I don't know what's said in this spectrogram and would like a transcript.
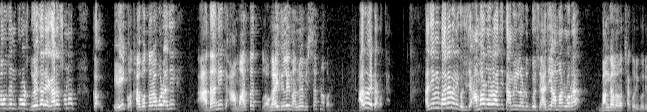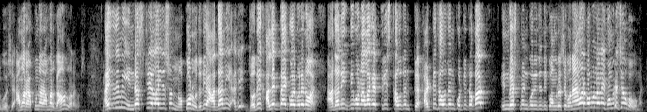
thousand crores দুহেজাৰ এঘাৰ চনত। ক- এই কথা বতৰাবোৰ আজি আদানীক আমাৰ তাত লগাই দিলেই মানুহে বিশ্বাস নকৰে। আৰু এটা কথা, আজি আমি বাৰে বাৰে কৈছোঁ যে আমাৰ ল'ৰা আজি তামিলনাডুত গৈছে, আজি আমাৰ ল'ৰা বাংগালোৰত চাকৰি কৰিব গৈছে, আমাৰ আপোনাৰ, আমাৰ গাঁৱৰ ল'ৰা গৈছে। আজি যদি আমি ইণ্ডাষ্ট্ৰিয়েলাইজেশ্যন নকৰোঁ, যদি আদানী, আজি যদি খালেক দাই কয় বোলে নহয়, আদানীক দিব নালাগে ত্ৰিছ থাউজেণ্ড, থাৰ্টি থাউজেণ্ড কোটি টকাৰ ইনভেষ্টমেণ্ট কৰি যদি কংগ্ৰেছে বনায়, আমাৰ ক'বলৈ নাই, কংগ্ৰেছেও পাব মাটি।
